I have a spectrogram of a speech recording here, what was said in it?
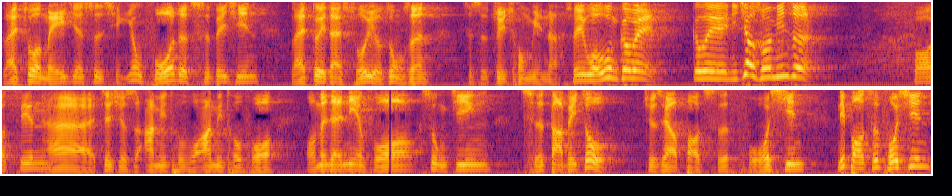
来做每一件事情，用佛的慈悲心来对待所有众生，这是最聪明的。所以我问各位。各位，你叫什么名字？佛心。哎，这就是阿弥陀佛，阿弥陀佛。我们在念佛、诵经、持大悲咒，就是要保持佛心。你保持佛心，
